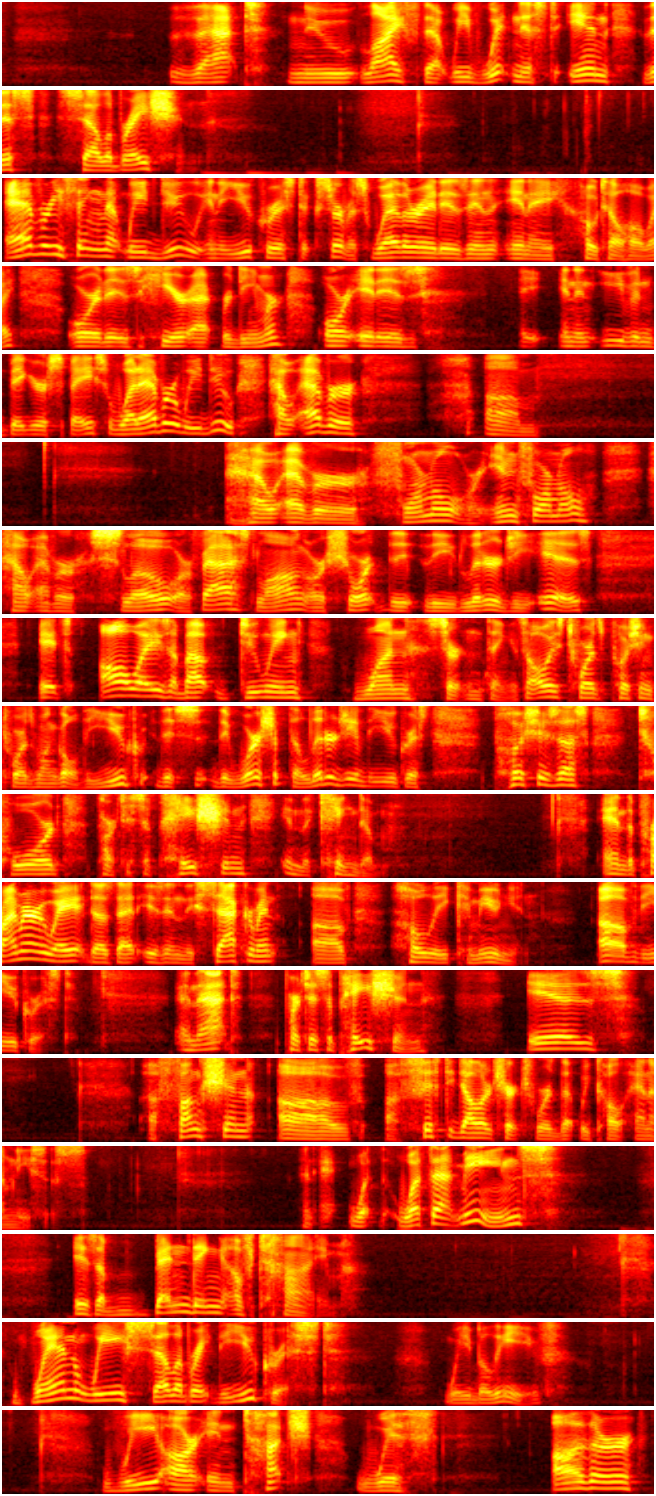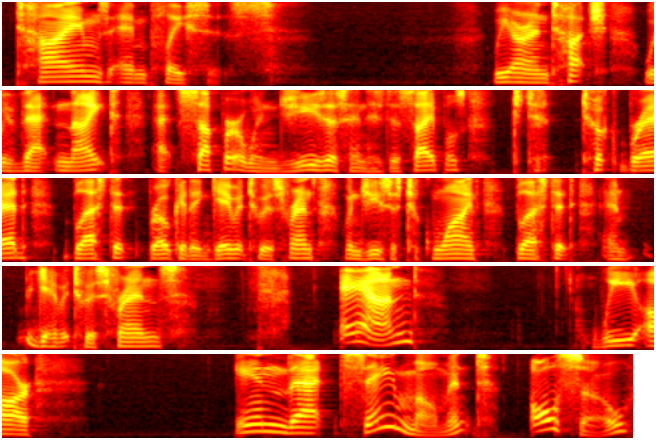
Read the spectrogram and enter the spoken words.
that new life that we've witnessed in this celebration. Everything that we do in a Eucharistic service, whether it is in, in a hotel hallway, or it is here at Redeemer, or it is in an even bigger space, whatever we do, however um, however formal or informal, however slow or fast, long or short the, the liturgy is, it's always about doing one certain thing. It's always towards pushing towards one goal. The Euch- this, the worship, the liturgy of the Eucharist pushes us toward participation in the kingdom. And the primary way it does that is in the sacrament of Holy Communion, of the Eucharist. And that participation is a function of a $50 church word that we call anamnesis. And what, what that means is a bending of time. When we celebrate the Eucharist, we believe we are in touch with other times and places we are in touch with that night at supper when Jesus and his disciples t- took bread, blessed it, broke it, and gave it to his friends. When Jesus took wine, blessed it, and gave it to his friends. And we are in that same moment also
